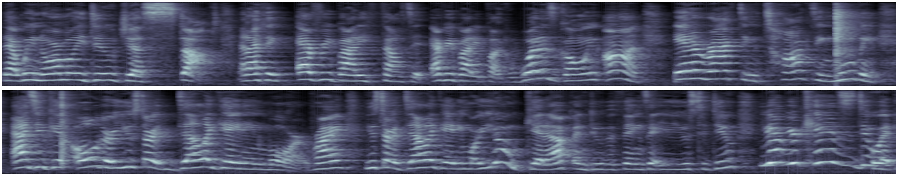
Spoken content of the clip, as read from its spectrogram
that we normally do just stopped. And I think everybody felt it. Everybody felt what is going on? Interacting, talking, moving. As you get older, you start delegating more, right? You start delegating more. You don't get up and do the things that you used to do. You have your kids do it.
